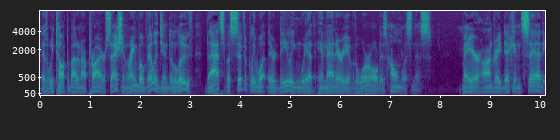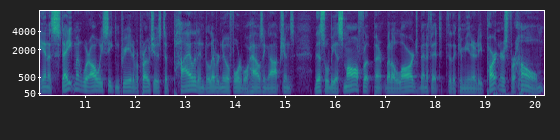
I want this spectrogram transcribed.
as we talked about in our prior session, Rainbow Village in Duluth, that's specifically what they're dealing with in that area of the world is homelessness. Mayor Andre Dickens said in a statement, We're always seeking creative approaches to pilot and deliver new affordable housing options. This will be a small footprint, but a large benefit to the community. Partners for Home,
